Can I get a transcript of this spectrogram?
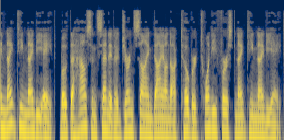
In 1998, both the House and Senate adjourned sine die on October 21, 1998.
